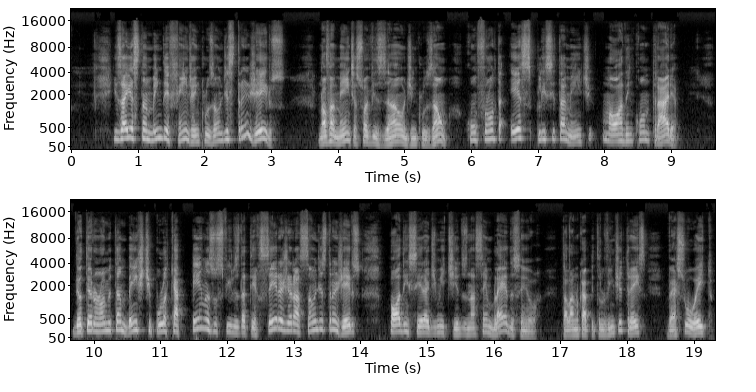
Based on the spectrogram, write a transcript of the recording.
Isaías também defende a inclusão de estrangeiros. Novamente, a sua visão de inclusão confronta explicitamente uma ordem contrária. Deuteronômio também estipula que apenas os filhos da terceira geração de estrangeiros podem ser admitidos na Assembleia do Senhor. Está lá no capítulo 23, verso 8.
